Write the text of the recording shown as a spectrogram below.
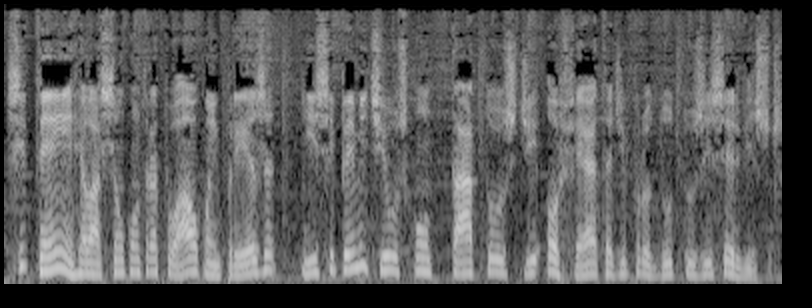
se tem relação contratual com a empresa e se permitiu os contatos de oferta de produtos e serviços.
